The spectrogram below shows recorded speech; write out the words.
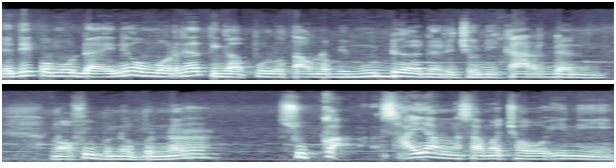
Jadi pemuda ini umurnya 30 tahun lebih muda dari Johnny Carden. Novi bener-bener suka, sayang sama cowok ini.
